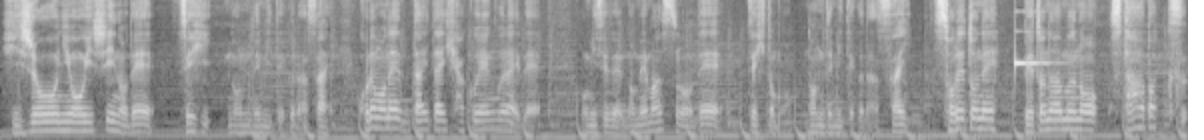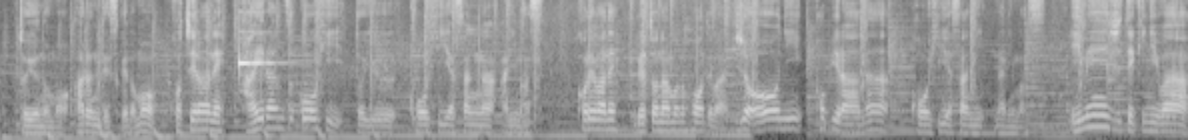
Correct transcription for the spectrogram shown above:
非常に美味しいのでぜひ飲んでみてください。これもねだいたい100円ぐらいでお店で飲めますのでぜひとも飲んでみてください。それとねベトナムのスターバックスというのもあるんですけどもこちらはねハイランズコーヒーというコーヒー屋さんがあります。これはねベトナムの方では非常にポピュラーなコーヒー屋さんになります。イメージ的には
